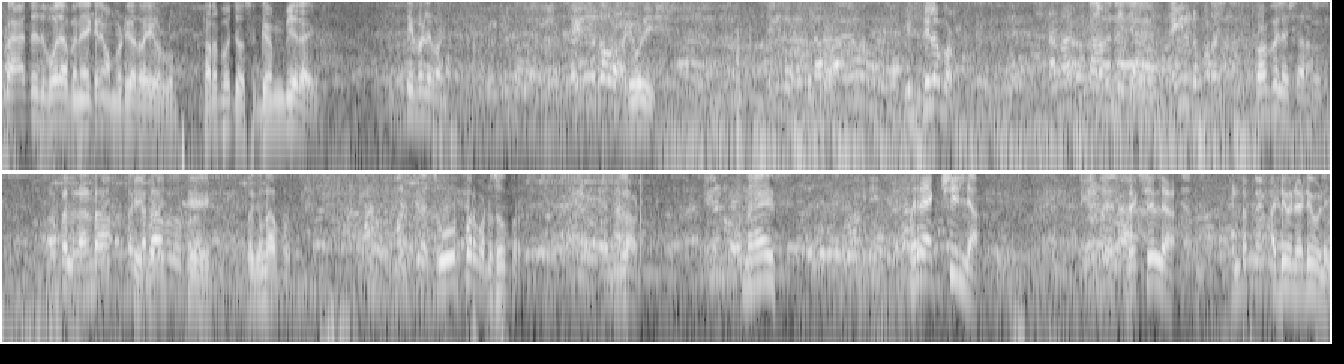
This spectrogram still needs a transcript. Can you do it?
പ്രായത്തിൽ ഇതുപോലെ അഭിനയിക്കാൻ മമ്മൂട്ടി അത്രയേ ഉള്ളൂ. ടർബോ ജോസ് ഗംഭീരായി. അടിപൊളി പടം. അടിപൊളി. ഇടിലാം പടം. കുഴപ്പമില്ല ഉഷാറാ കുഴപ്പമില്ല രണ്ടാം second half second half super പടം സൂപ്പർ നല്ല പടം. നൈസ് ഒരു രക്ഷയില്ല. രക്ഷയില്ല. അടിപൊളി അടിപൊളി.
